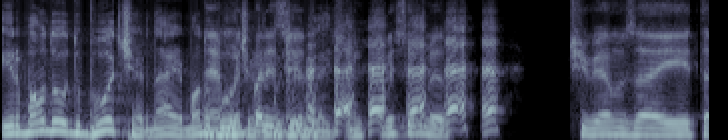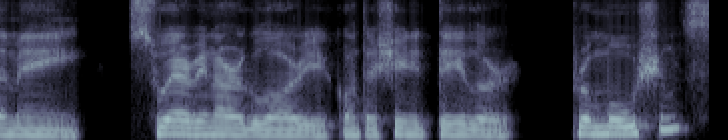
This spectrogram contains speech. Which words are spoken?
irmão do, do Butcher, né? Irmão do É, muito Butcher, do Butcher parecido. Blade. Muito parecido mesmo. Tivemos aí também Swerve in Our Glory contra Shane Taylor Promotions.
